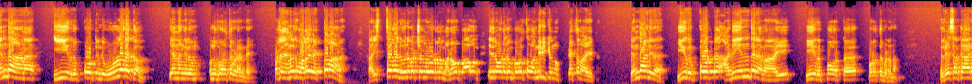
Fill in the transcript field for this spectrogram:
എന്താണ് ഈ റിപ്പോർട്ടിന്റെ ഉള്ളടക്കം? എന്നെങ്കിലും ഒന്ന് പുറത്തു വിടണ്ടേ പക്ഷെ ഞങ്ങൾക്ക് വളരെ വ്യക്തമാണ്. ക്രൈസ്തവ ന്യൂനപക്ഷങ്ങളോടുള്ള മനോഭാവം ഇതിനോടകം പുറത്തു വന്നിരിക്കുന്നു വ്യക്തമായിട്ട്. എന്താണിത്? ഈ റിപ്പോർട്ട് അടിയന്തരമായി ഈ റിപ്പോർട്ട് പുറത്തുവിടണം. എൽ ഡി എഫ് സർക്കാർ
